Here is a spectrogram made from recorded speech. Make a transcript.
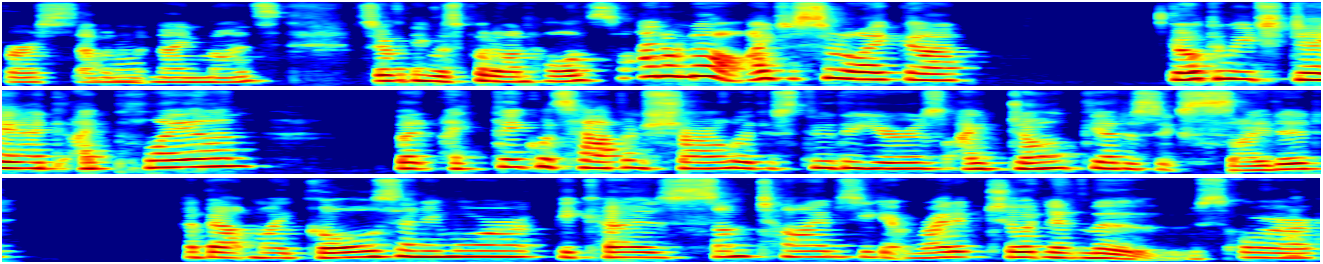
for 7 Mhm. nine months, so everything was put on hold. So I don't know. I just sort of like uh, go through each day. I, I plan, but I think what's happened, Charlotte, is through the years I don't get as excited about my goals anymore because sometimes you get right up to it and it moves or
